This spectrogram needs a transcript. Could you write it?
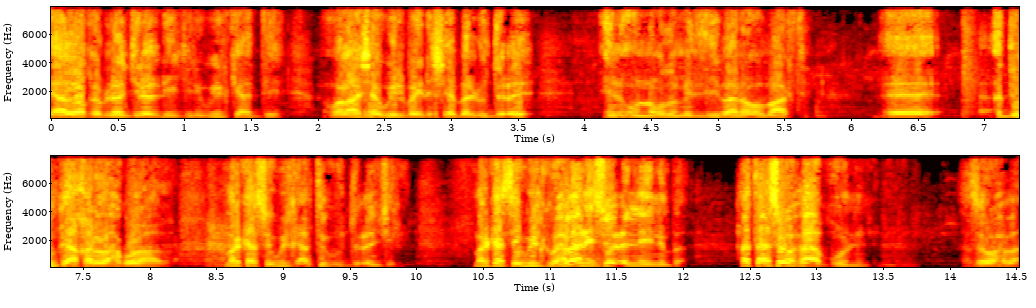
yaa loo qibloon jiray la dhihi jiray wiilka haddee walaashaa wiil bay dhashee bal u ducee in uu noqdo mid liibaano oo maaragtay eh, adduunka akhrada wax ku lahaado. Markaasuu wiilka abtiga u ducin jiray. Markaasay wiilka waxba aanay soo celinayninba. Hataa asagoo waxba aqoonin. Asagoo waxba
